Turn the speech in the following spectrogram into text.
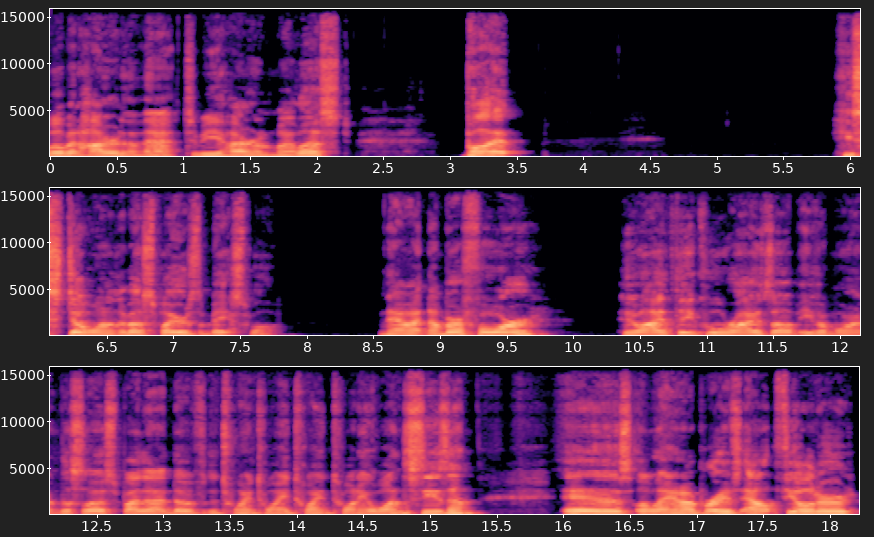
little bit higher than that to be higher on my list. But he's still one of the best players in baseball. Now, at number four, who I think will rise up even more in this list by the end of the 2020 2021 season, is Atlanta Braves outfielder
